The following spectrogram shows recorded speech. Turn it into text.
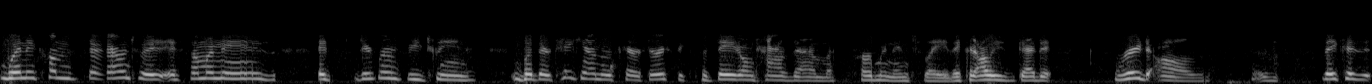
When it comes down to it, if someone is, it's different between, but they're taking on those characteristics, but they don't have them permanently. They could always get it rid of. They could,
